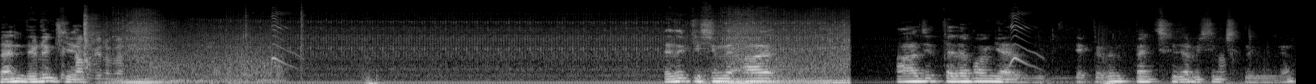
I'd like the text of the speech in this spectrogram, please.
Ben dedim Günün ki günümü. dedim ki şimdi acil telefon geldi dedim. Ben çıkacağım işim çıktı diyeceğim.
